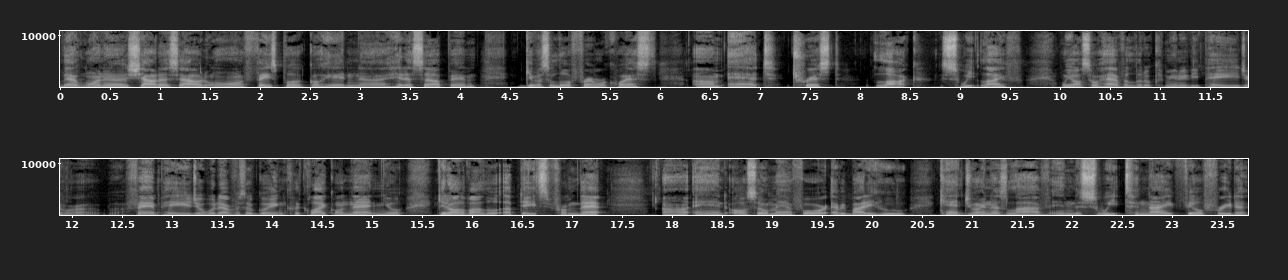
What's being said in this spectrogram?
that want to shout us out on Facebook, go ahead and uh, hit us up and give us a little friend request um, at Trist Locke Sweet Life. We also have a little community page or a, a fan page or whatever. So go ahead and click like on that, and you'll get all of our little updates from that. Uh, and also, man, for everybody who can't join us live in the suite tonight, feel free to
